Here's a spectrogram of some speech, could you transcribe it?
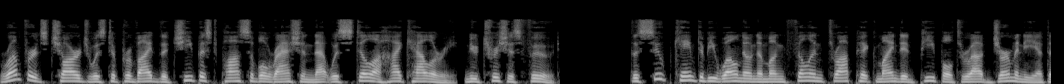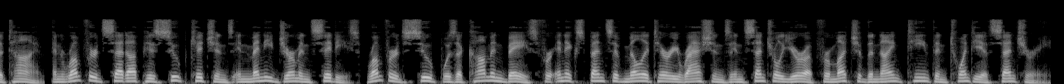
Rumford's charge was to provide the cheapest possible ration that was still a high-calorie, nutritious food. The soup came to be well known among philanthropic-minded people throughout Germany at the time, and Rumford set up his soup kitchens in many German cities. Rumford's soup was a common base for inexpensive military rations in Central Europe for much of the 19th and 20th century.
